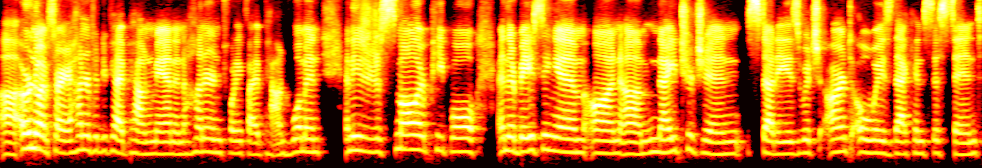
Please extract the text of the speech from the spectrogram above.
uh, or no, I'm sorry, 155 pound man and 125 pound woman. And these are just smaller people, and they're basing them on um, nitrogen studies, which aren't always that consistent.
